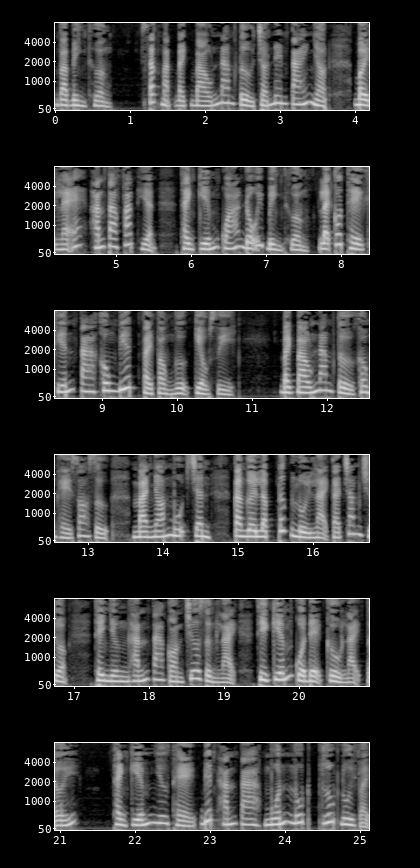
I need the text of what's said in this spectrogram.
và bình thường. Sắc mặt bạch bào nam tử trở nên tái nhợt, bởi lẽ hắn ta phát hiện thanh kiếm quá đỗi bình thường lại có thể khiến ta không biết phải phòng ngự kiểu gì. Bạch bào nam tử không hề do dự, mà nhón mũi chân, cả người lập tức lùi lại cả trăm trượng. Thế nhưng hắn ta còn chưa dừng lại, thì kiếm của đệ cửu lại tới. Thanh kiếm như thể biết hắn ta muốn lút rút lui vậy.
